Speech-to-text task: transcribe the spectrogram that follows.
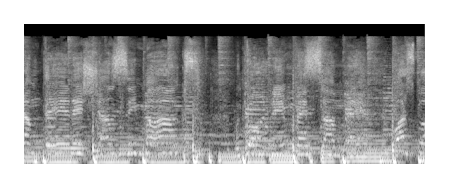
რამდენი შანსი მაქვს მგონი მესამე. ვარსკვლავი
